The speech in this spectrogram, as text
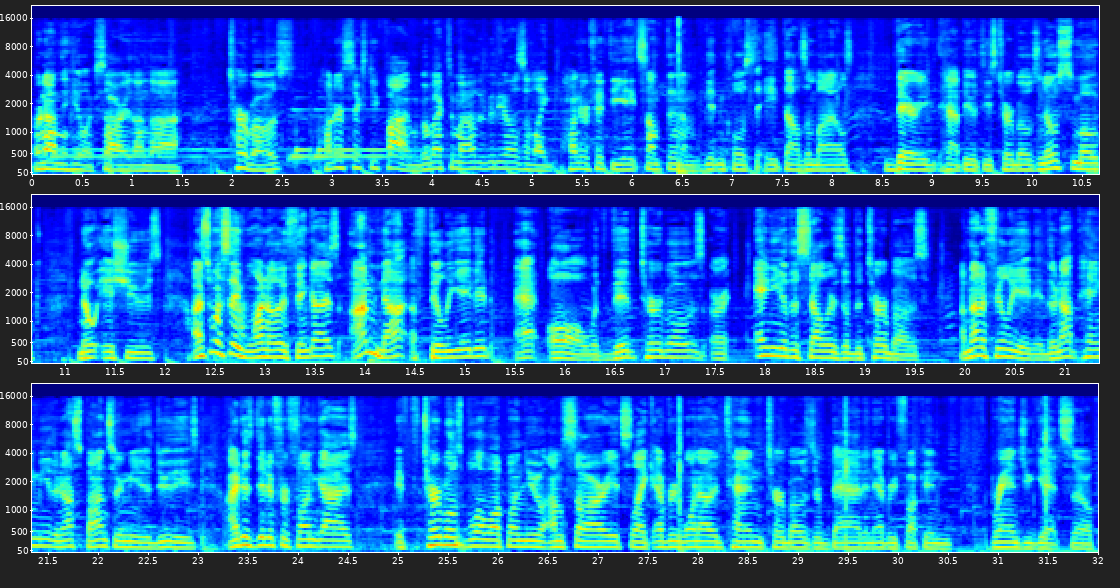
Or not on the Helix, sorry, on the turbos 165 go back to my other videos of like 158 something. I'm getting close to 8,000 miles. Very happy with these turbos. No smoke no issues. I just want to say one other thing guys. I'm not affiliated at all with viv turbos or any of the sellers of the turbos. I'm not affiliated. They're not paying me. They're not sponsoring me to do these. I just did it for fun guys. If the turbos blow up on you i'm sorry. It's like every one out of ten turbos are bad in every fucking brands you get. So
